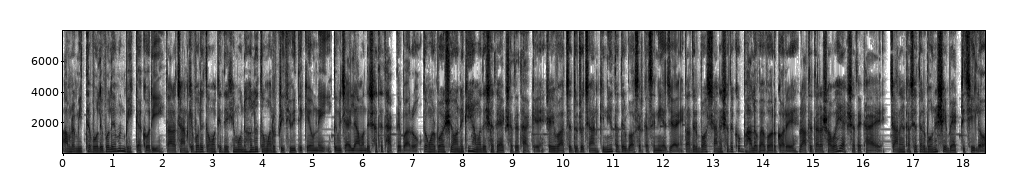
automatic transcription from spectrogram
আমরা মিথ্যে বলে বলে এমন ভিক্ষা করি। তারা চানকে বলে, তোমাকে দেখে মনে হলো তোমারও পৃথিবীতে কেউ নেই। তুমি চাইলে আমাদের সাথে থাকতে পারো। তোমার বয়সে অনেকেই আমাদের সাথে একসাথে থাকে। সেই বাচ্চা দুটো চানকে নিয়ে তাদের বসের কাছে নিয়ে যায়। তাদের বস চানের সাথে খুব ভালো ব্যবহার করে। রাতে তারা সবাই একসাথে খায়। চানের কাছে তার বোনের সেই ব্যাগটি ছিল।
